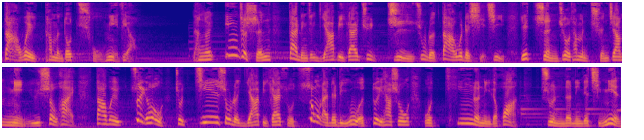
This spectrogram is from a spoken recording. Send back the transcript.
大卫他们都除灭掉。然而，因着神带领着亚比该去止住了大卫的血气，也拯救他们全家免于受害。大卫最后就接受了亚比该所送来的礼物，而对他说：“我听了你的话，准了你的情面，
